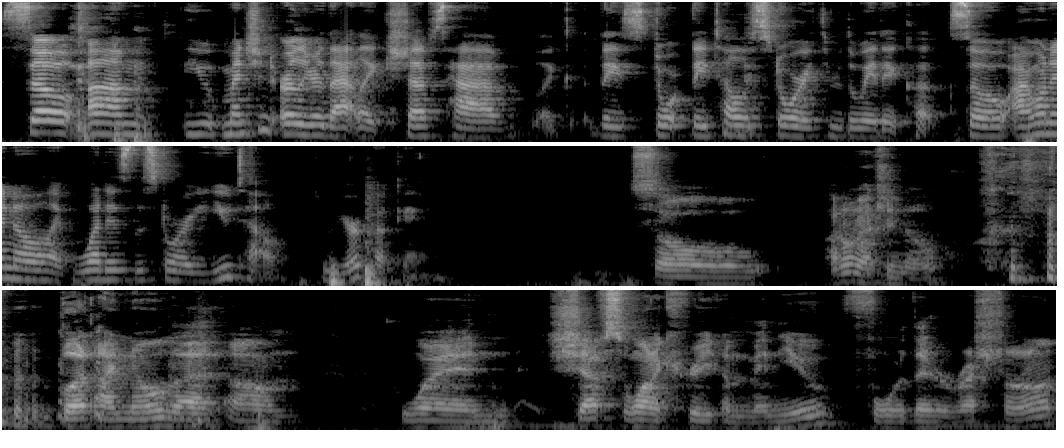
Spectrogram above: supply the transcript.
So, um, you mentioned earlier that like chefs have like they store they tell a story through the way they cook. So I want to know like what is the story you tell through your cooking? so I don't actually know, but I know that um, when chefs want to create a menu for their restaurant,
